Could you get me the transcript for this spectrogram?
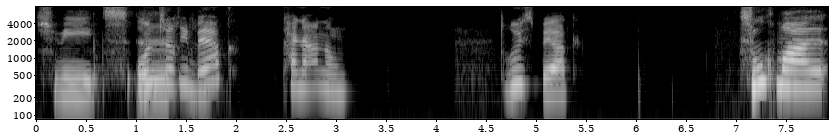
Schwyz. Ähm, Unterriberg? Keine Ahnung. Drüsberg. such mal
